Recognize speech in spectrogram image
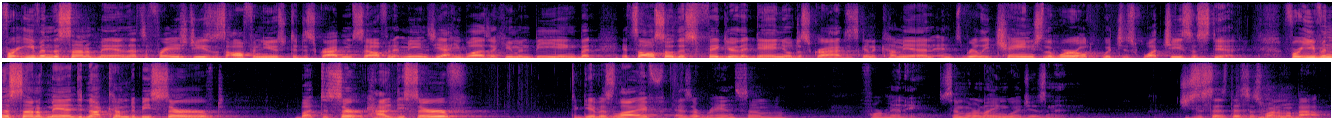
for even the Son of Man, that's a phrase Jesus often used to describe himself, and it means, yeah, he was a human being, but it's also this figure that Daniel describes. It's going to come in and really change the world, which is what Jesus did. For even the Son of Man did not come to be served, but to serve. How did he serve? To give his life as a ransom for many. Similar language, isn't it? Jesus says, This is what I'm about.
